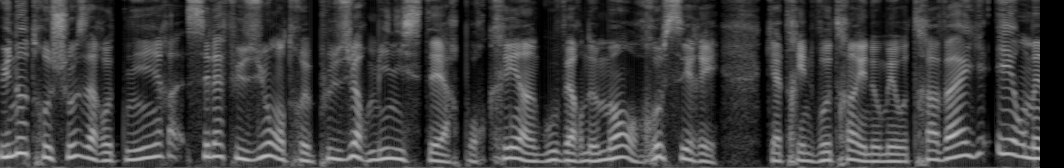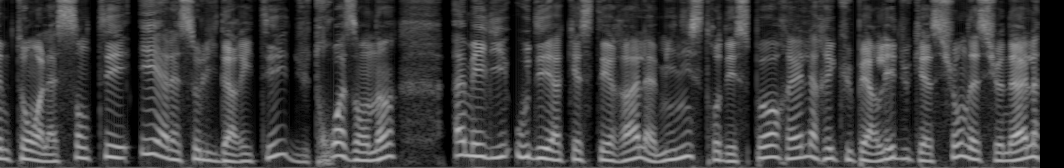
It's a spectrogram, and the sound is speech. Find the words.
Une autre chose à retenir, c'est la fusion entre plusieurs ministères pour créer un gouvernement resserré. Catherine Vautrin est nommée au travail et en même temps à la santé et à la solidarité, du 3 en 1. Amélie Oudéa-Castera, la ministre des Sports, elle, récupère l'éducation nationale,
